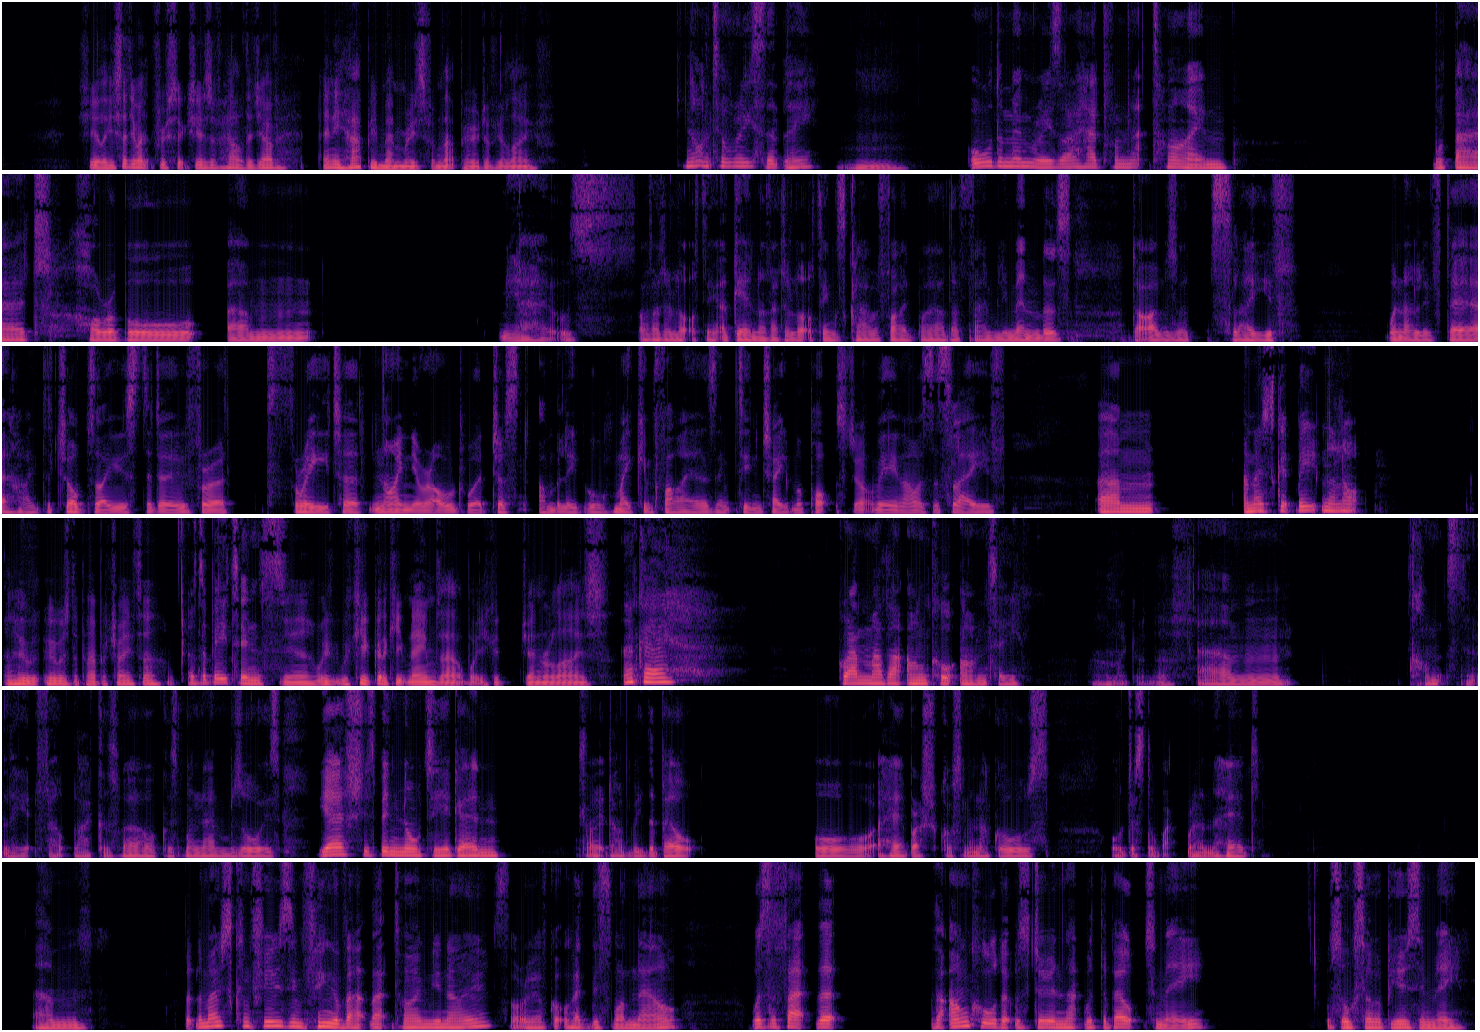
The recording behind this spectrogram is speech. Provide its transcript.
Sheila, you said you went through six years of hell. Did you have any happy memories from that period of your life? Not until recently. All the memories I had from that time were bad, horrible. Um, yeah, it was. I've had a lot of things. Again, I've had a lot of things clarified by other family members that I was a slave when I lived there. I, the jobs I used to do for a three to nine year old were just unbelievable. Making fires, emptying chamber pots. Do you know what I mean? I was a slave. Um, And I used to get beaten a lot And who who was the perpetrator? of the beatings. Yeah, we we keep going to keep names out, but you could generalize. Okay. Grandmother, uncle, auntie. Oh my goodness. Um, constantly it felt like as well because my nan was always, yeah, she's been naughty again. So it'd either be the belt or a hairbrush across my knuckles or just a whack round the head. Um, but the most confusing thing about that time, you know, sorry, I've got to add this one now, was the fact that the uncle that was doing that with the belt to me was also abusing me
